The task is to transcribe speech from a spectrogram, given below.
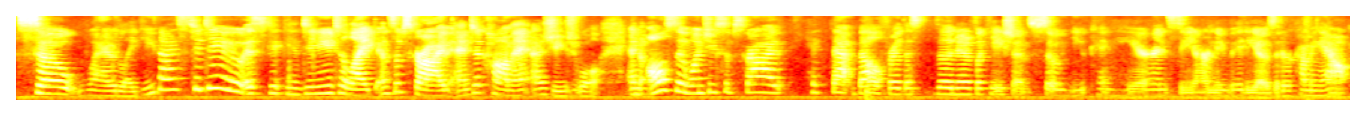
So, what I would like you guys to do is to continue to like and subscribe and to comment as usual. And also, once you subscribe, hit that bell for this, the notifications so you can hear and see our new videos that are coming out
